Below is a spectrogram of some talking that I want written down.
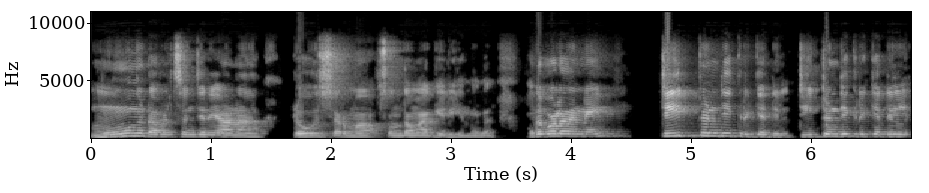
മൂന്ന് ഡബിൾ സെഞ്ചുറിയാണ് രോഹിത് ശർമ്മ സ്വന്തമാക്കിയിരിക്കുന്നത്. അതുപോലെ തന്നെ ടി ട്വന്റി ക്രിക്കറ്റിൽ ടി ട്വന്റി ക്രിക്കറ്റിൽ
